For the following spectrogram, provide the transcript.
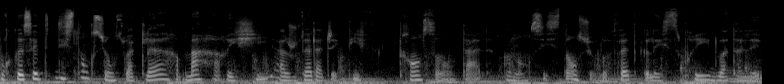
Pour que cette distinction soit claire, Maharishi ajouta l'adjectif transcendantal en insistant sur le fait que l'esprit doit aller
